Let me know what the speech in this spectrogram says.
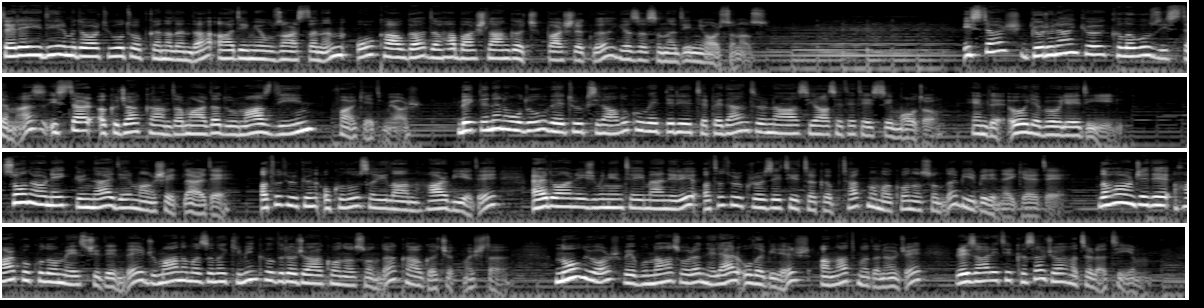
TR724 YouTube kanalında Ademir Uzarslan'ın O Kavga Daha Başlangıç başlıklı yazısını dinliyorsunuz. İster görünen köy kılavuz istemez, ister akacak kan damarda durmaz deyin fark etmiyor. Beklenen olduğu ve Türk Silahlı Kuvvetleri tepeden tırnağa siyasete teslim oldu. Hem de öyle böyle değil. Son örnek günlerdir manşetlerde. Atatürk'ün okulu sayılan Harbiye'de Erdoğan rejiminin teğmenleri Atatürk rozeti takıp takmama konusunda birbirine girdi. Daha önce de Harp Okulu Mescidinde cuma namazını kimin kıldıracağı konusunda kavga çıkmıştı. Ne oluyor ve bundan sonra neler olabilir anlatmadan önce rezaleti kısaca hatırlatayım.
